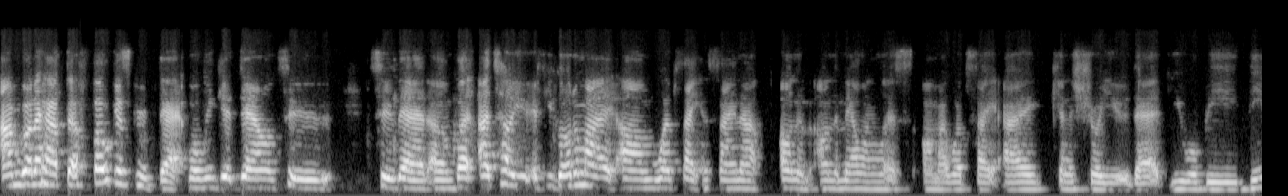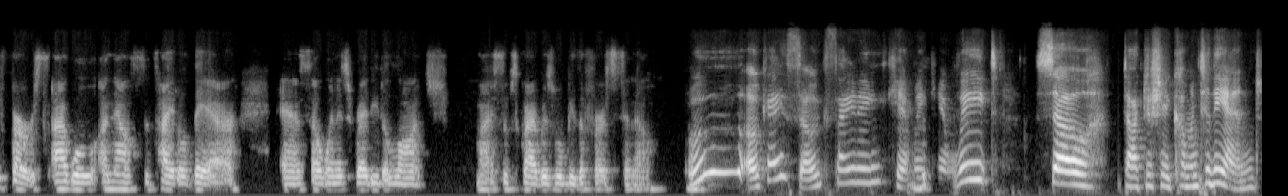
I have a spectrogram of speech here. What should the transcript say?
I'm going to have to focus group that when we get down to to that. Um, but I tell you, if you go to my um, website and sign up on the on the mailing list on my website, I can assure you that you will be the first. I will announce the title there, and so when it's ready to launch, my subscribers will be the first to know. Ooh, okay, so exciting! Can't wait, can't wait. So, Dr. Shay, coming to the end,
